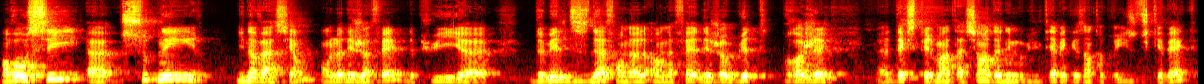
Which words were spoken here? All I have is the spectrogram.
On va aussi euh, soutenir l'innovation. On l'a déjà fait depuis euh, 2019, on a, on a fait déjà huit projets euh, d'expérimentation en données mobilité avec des entreprises du Québec,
